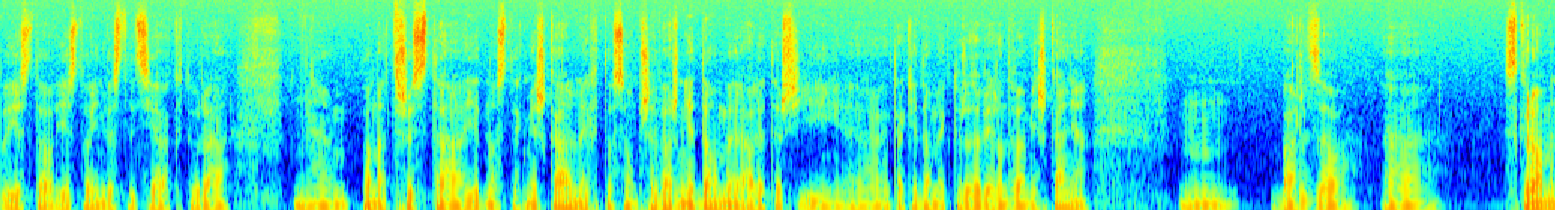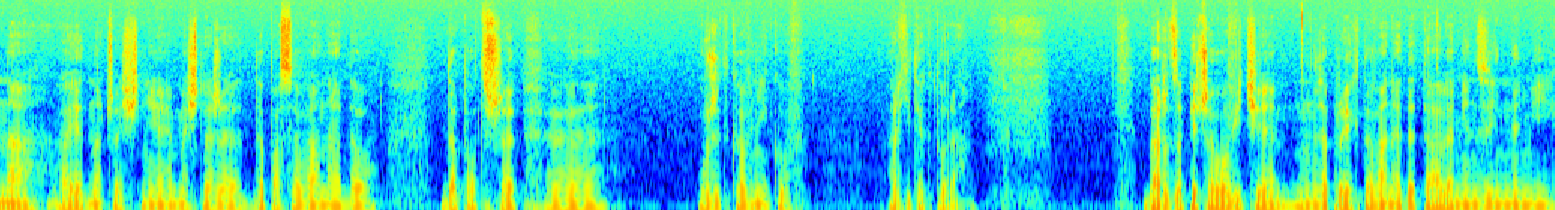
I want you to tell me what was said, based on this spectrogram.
Jest to, jest to inwestycja, która ponad 300 jednostek mieszkalnych, to są przeważnie domy, ale też i e, takie domy, które zawierają dwa mieszkania. Mm, Bardzo e, skromna, a jednocześnie myślę, że dopasowana do, do potrzeb e, użytkowników architektura. Bardzo pieczołowicie zaprojektowane detale, między innymi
